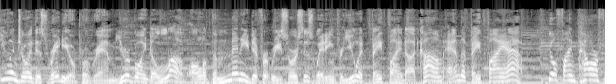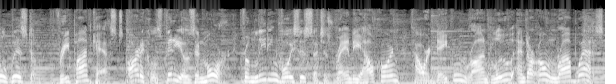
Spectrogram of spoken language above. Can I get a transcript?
you enjoy this radio program, you're going to love all of the many different resources waiting for you at faithfi.com and the FaithFi app. You'll find powerful wisdom free podcasts, articles, videos, and more from leading voices such as Randy Alcorn, Howard Dayton, Ron Blue, and our own Rob West.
